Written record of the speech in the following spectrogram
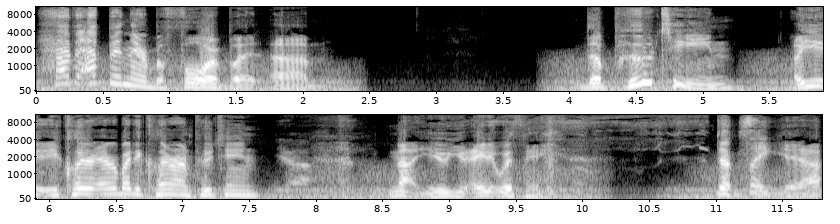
Have I've been there before, but um, the poutine. Are you, you clear? Everybody clear on poutine? Yeah. Not you. You ate it with me. Don't say yeah.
